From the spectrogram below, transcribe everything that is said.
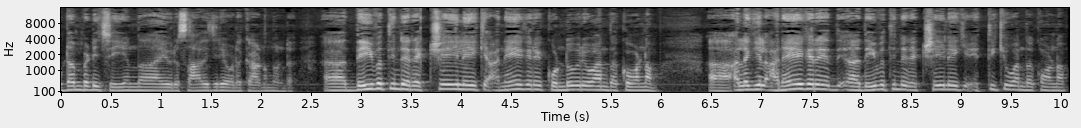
ഉടമ്പടി ചെയ്യുന്നതായ ഒരു സാഹചര്യം അവിടെ കാണുന്നുണ്ട്. ദൈവത്തിന്റെ രക്ഷയിലേക്ക് അനേകരെ കൊണ്ടുവരുവാൻ തക്കവണ്ണം അല്ലെങ്കിൽ അനേകരെ ദൈവത്തിന്റെ രക്ഷയിലേക്ക് എത്തിക്കുവാൻ തക്കവണ്ണം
